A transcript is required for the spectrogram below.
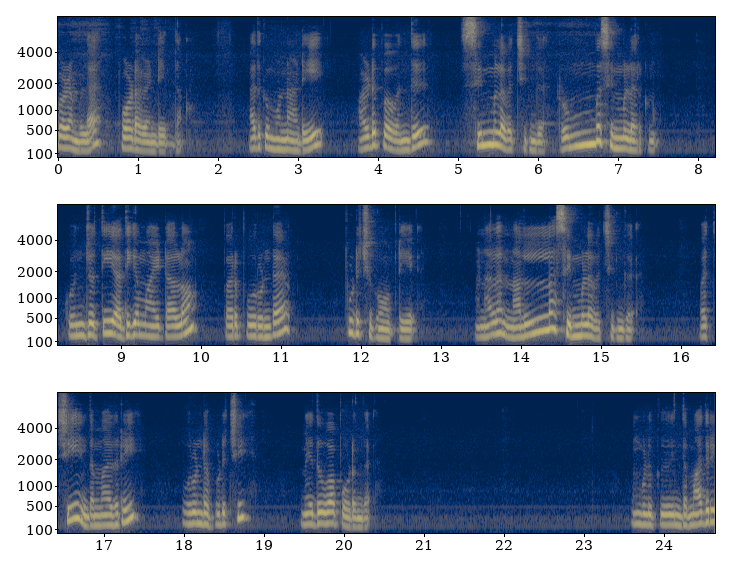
குழம்புல போட வேண்டியது தான் அதுக்கு முன்னாடி அடுப்பை வந்து சிம்மில் வச்சுங்க ரொம்ப சிம்மில் இருக்கணும். கொஞ்சம் தீ அதிகமாயிட்டாலும் பருப்பு உருண்டை பிடிச்சிக்கும் அப்படியே. அதனால் நல்லா சிம்மில் வச்சுங்க வச்சு இந்த மாதிரி உருண்டை பிடிச்சி மெதுவாக போடுங்க. உங்களுக்கு இந்த மாதிரி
